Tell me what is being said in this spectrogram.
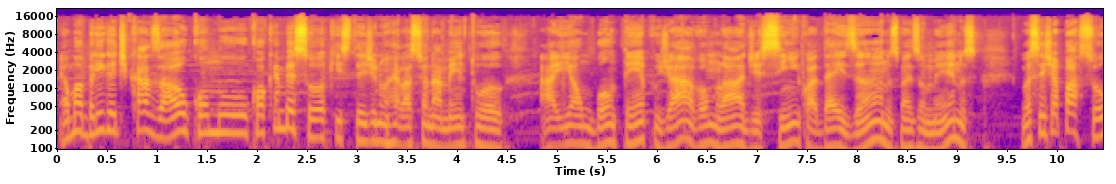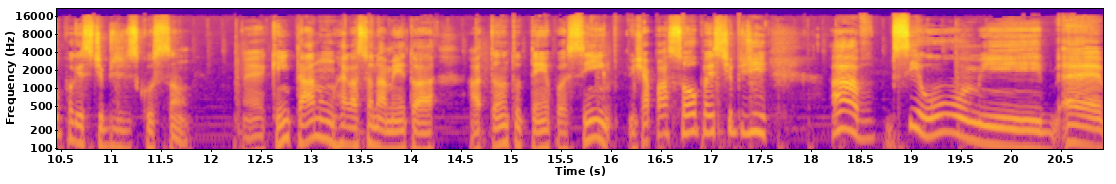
É uma briga de casal como qualquer pessoa que esteja no relacionamento aí há um bom tempo já, vamos lá, de 5 a 10 anos mais ou menos. Você já passou por esse tipo de discussão. É, quem tá num relacionamento há, há tanto tempo assim já passou por esse tipo de ah, ciúme, é,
